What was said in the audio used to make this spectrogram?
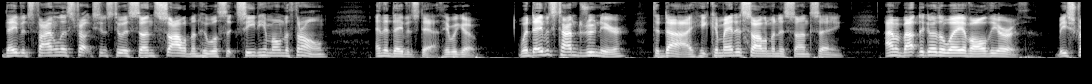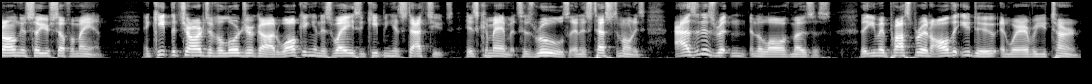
David's final instructions to his son Solomon, who will succeed him on the throne, and then David's death. Here we go. When David's time drew near to die, he commanded Solomon his son, saying, I am about to go the way of all the earth. Be strong and show yourself a man and keep the charge of the Lord your God, walking in his ways and keeping his statutes, his commandments, his rules, and his testimonies, as it is written in the law of Moses, that you may prosper in all that you do and wherever you turn,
